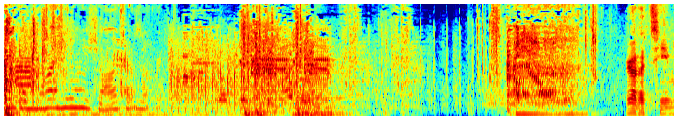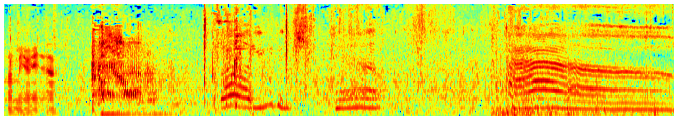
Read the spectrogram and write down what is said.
I'm not hitting my shots. That's not right. I got a team on me right now. Bro, you need to chill. Ow.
